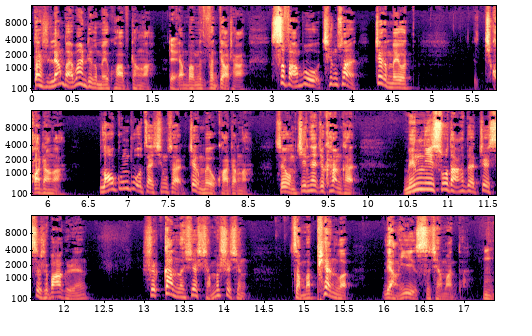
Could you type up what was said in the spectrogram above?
但是两百万这个没夸张啊，两百万份调查，司法部清算这个没有夸张啊，劳工部在清算这个没有夸张啊，所以我们今天就看看。明尼苏达的这四十八个人是干了些什么事情？怎么骗了两亿四千万的？嗯，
